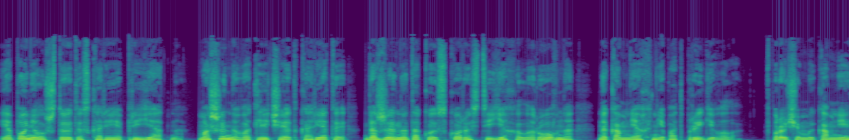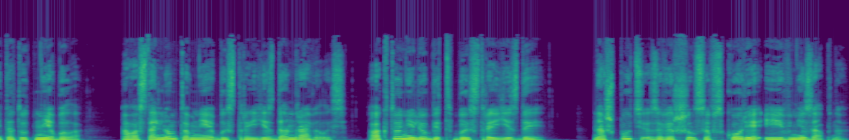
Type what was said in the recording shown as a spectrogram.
я понял, что это скорее приятно. Машина, в отличие от кареты, даже на такой скорости ехала ровно, на камнях не подпрыгивала. Впрочем, и камней-то тут не было. А в остальном-то мне быстрая езда нравилась. А кто не любит быстрой езды? Наш путь завершился вскоре и внезапно.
